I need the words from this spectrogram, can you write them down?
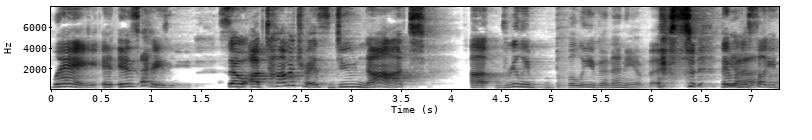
Way. It is crazy. So optometrists do not uh, really believe in any of this. They yeah. want to sell you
